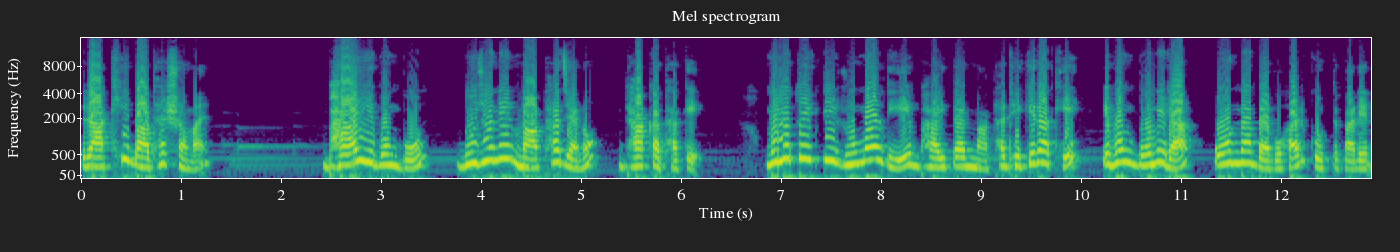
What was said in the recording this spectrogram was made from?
রাখি বাঁধার সময় ভাই এবং বোন দুজনের মাথা যেন ঢাকা থাকে। মূলত একটি রুমাল দিয়ে ভাই তার মাথা ঢেকে রাখে এবং বোনেরা ওড়না ব্যবহার করতে পারেন।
